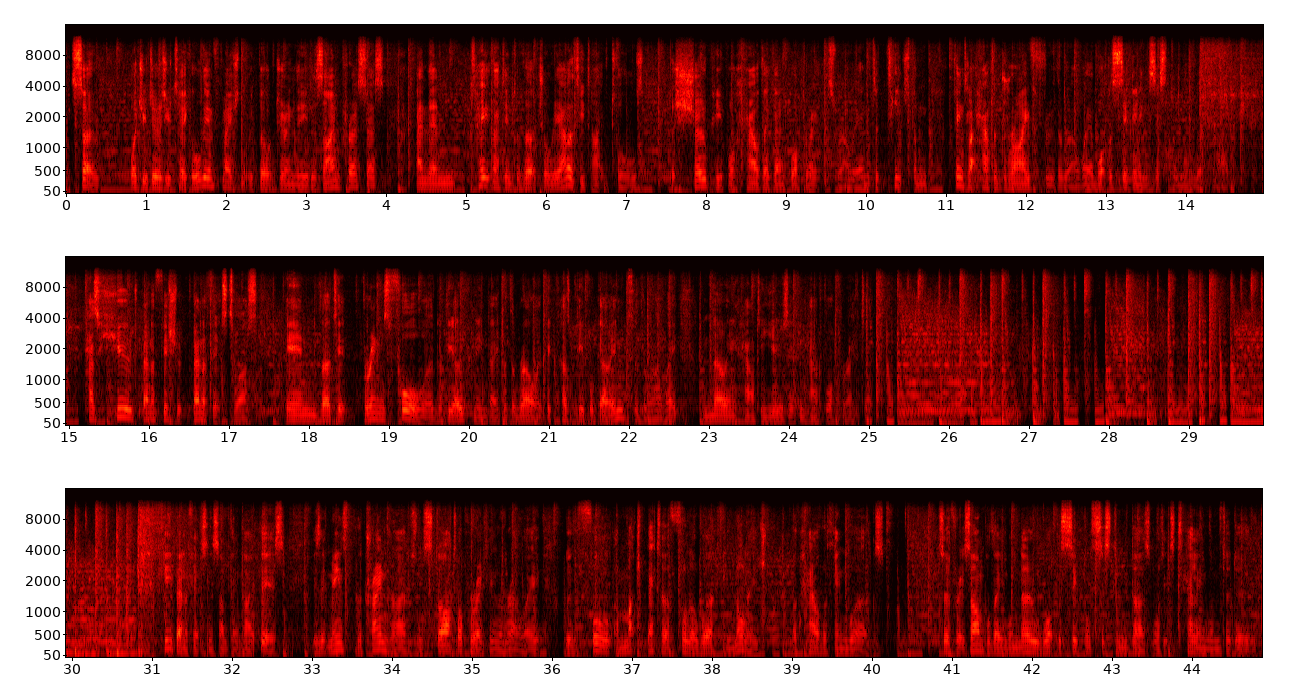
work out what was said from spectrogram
So What you do is you take all the information that we built during the design process and then take that into virtual reality type tools to show people how they're going to operate this railway and to teach them things like how to drive through the railway and what the signalling system will look like has huge benefits to us in that it brings forward the opening date of the railway because people go into the railway knowing how to use it and how to operate it. Key benefits in something like this is it means that the train drivers will start operating the railway with full, a much better, fuller working knowledge of how the thing works. So for example, they will know what the signal system does, what it's telling them to do.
